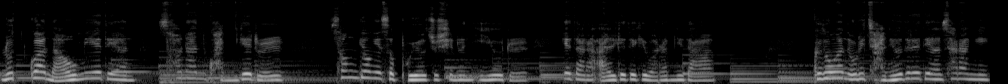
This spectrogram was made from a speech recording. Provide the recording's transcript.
룻과 나오미에 대한 선한 관계를 성경에서 보여주시는 이유를 깨달아 알게 되기 원합니다. 그동안 우리 자녀들에 대한 사랑이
